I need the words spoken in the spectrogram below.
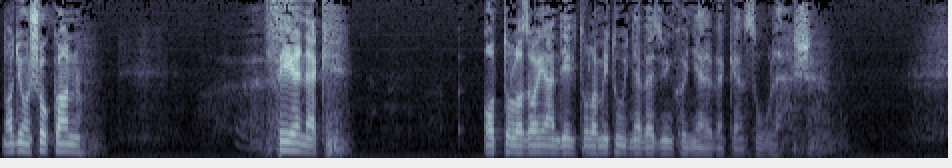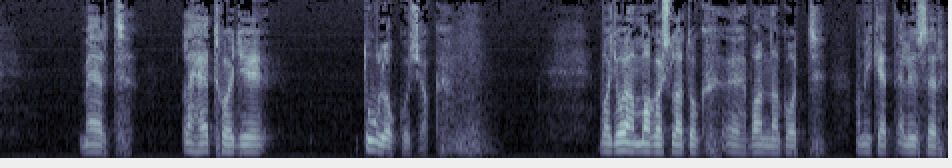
Nagyon sokan félnek attól az ajándéktól, amit úgy nevezünk, hogy nyelveken szólás. Mert lehet, hogy túl okosak. Vagy olyan magaslatok vannak ott, amiket először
